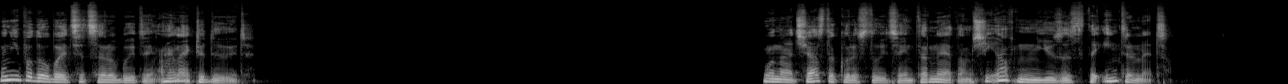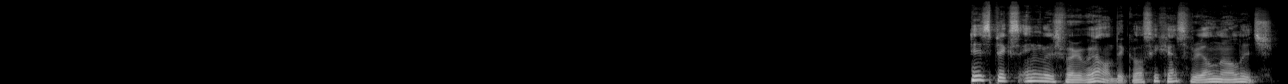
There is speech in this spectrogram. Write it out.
Мені подобається це робити. I like to do it. Вона часто користується інтернетом. She often uses the internet. He speaks English very well because he has real knowledge.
